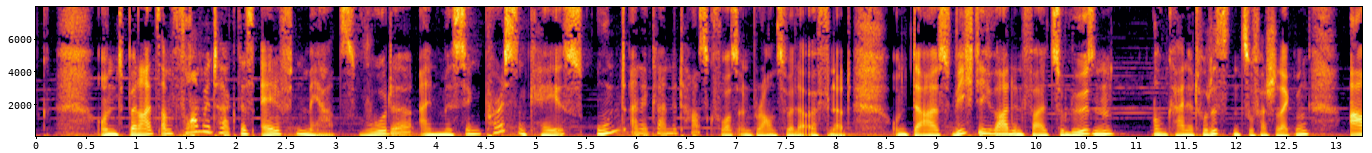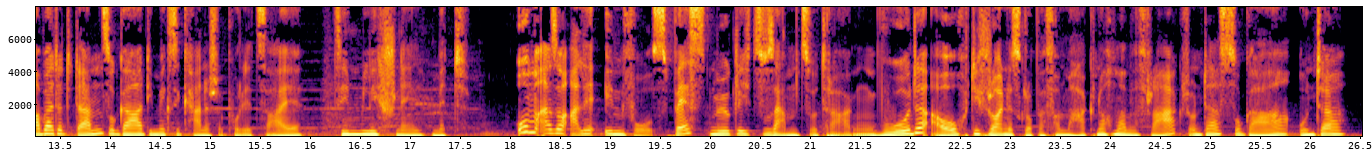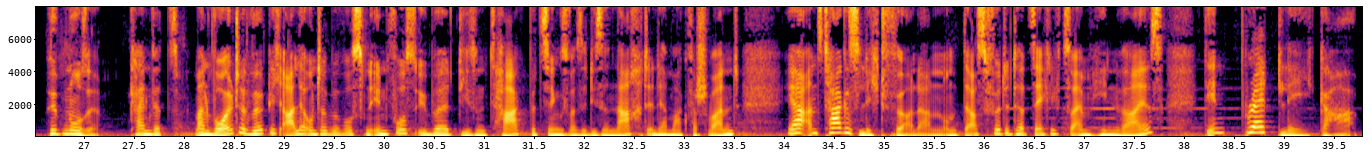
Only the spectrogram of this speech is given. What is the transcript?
Und bereits am Vormittag des 11. März wurde ein Missing Person Case und eine kleine Taskforce in Brownsville eröffnet. Und da es wichtig war, den Fall zu lösen, um keine Touristen zu verschrecken, arbeitete dann sogar die mexikanische Polizei ziemlich schnell mit. Um also alle Infos bestmöglich zusammenzutragen, wurde auch die Freundesgruppe von Mark nochmal befragt und das sogar unter Hypnose. Kein Witz. Man wollte wirklich alle unterbewussten Infos über diesen Tag beziehungsweise diese Nacht, in der Mark verschwand, ja ans Tageslicht fördern. Und das führte tatsächlich zu einem Hinweis, den Bradley gab.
